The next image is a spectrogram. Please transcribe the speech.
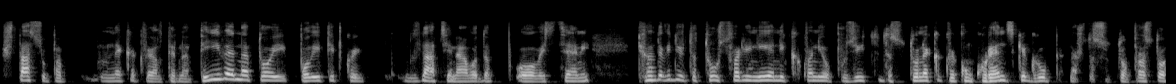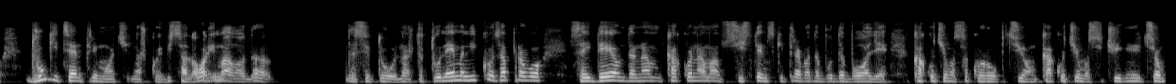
šta su pa nekakve alternative na toj političkoj znaci navoda o ovoj sceni, ti onda vidiš da to u stvari nije nikakva ni opozicija, da su to nekakve konkurentske grupe, znaš, da su to prosto drugi centri moći, znaš, koji bi sad oni malo da da se tu, znaš, da tu nema niko zapravo sa idejom da nam, kako nama sistemski treba da bude bolje, kako ćemo sa korupcijom, kako ćemo sa činjenicom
